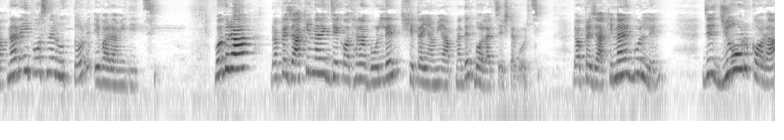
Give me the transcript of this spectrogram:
আপনার এই প্রশ্নের উত্তর এবার আমি দিচ্ছি। বন্ধুরা, ডক্টর জাকির নায়েক যে কথাটা বললেন, সেটাই আমি আপনাদের বলার চেষ্টা করছি। ডক্টর জাকির নায়েক বললেন যে জোর করা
